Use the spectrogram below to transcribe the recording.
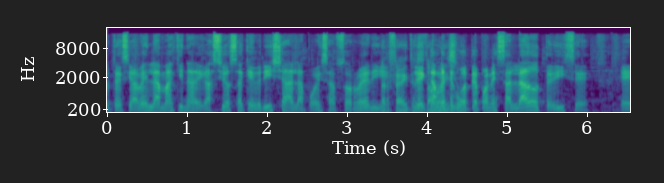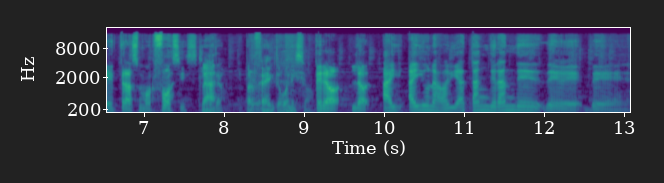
que te decía, ves la máquina de gaseosa que brilla, la podés absorber y Perfecto, directamente cuando te pones al lado te dice eh, transmorfosis. Claro. Perfecto, buenísimo. Pero lo- hay, hay una variedad tan grande de, de,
